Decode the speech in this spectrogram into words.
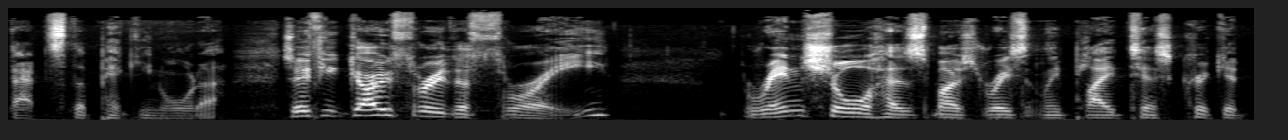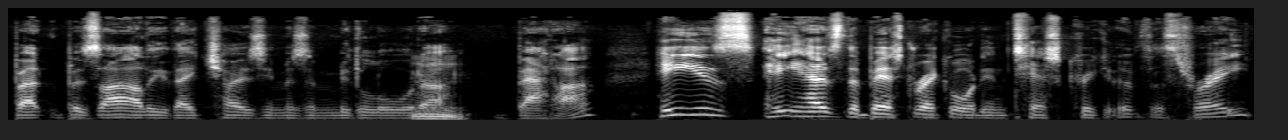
that's the pecking order. So if you go through the three, Renshaw has most recently played Test cricket, but bizarrely they chose him as a middle order mm. batter. He is he has the best record in Test cricket of the three.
